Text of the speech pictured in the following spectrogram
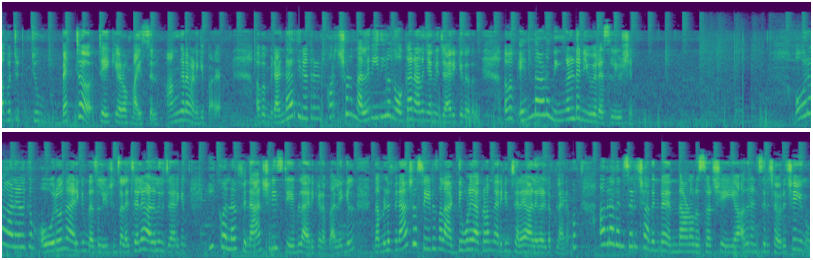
അപ്പോൾ to to better take care of myself അങ്ങനെ വേണമെങ്കിൽ പറയാം. അപ്പം രണ്ടായിരത്തി ഇരുപത്തിരണ്ടിൽ കുറച്ചുകൂടെ നല്ല രീതിയിൽ നോക്കാനാണ് ഞാൻ വിചാരിക്കുന്നത്. അപ്പം എന്താണ് നിങ്ങളുടെ ന്യൂ ഇയർ റെസൊല്യൂഷൻ ഓരോ ആളുകൾക്കും ഓരോന്നായിരിക്കും റെസൊല്യൂഷൻസ് അല്ലെ? ചില ആളുകൾ വിചാരിക്കും ഈ കൊല്ലം ഫിനാൻഷ്യലി സ്റ്റേബിൾ ആയിരിക്കണം. അല്ലെങ്കിൽ നമ്മുടെ ഫിനാൻഷ്യൽ സ്റ്റേറ്റസ് നല്ല അടിപൊളിയാക്കണം എന്നായിരിക്കും ചില ആളുകളുടെ പ്ലാൻ അപ്പം അവരതനുസരിച്ച് അതിന്റെ എന്താണോ റിസർച്ച് ചെയ്യുക അതിനനുസരിച്ച് അവർ ചെയ്യുന്നു.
